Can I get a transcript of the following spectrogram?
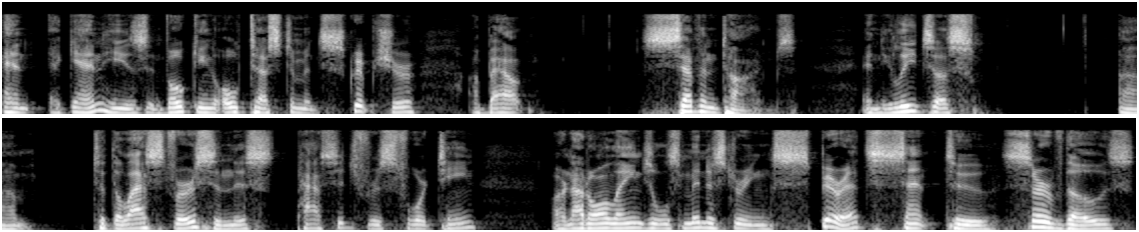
And again, he is invoking Old Testament scripture about seven times. And he leads us um, to the last verse in this passage, verse 14. Are not all angels ministering spirits sent to serve those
